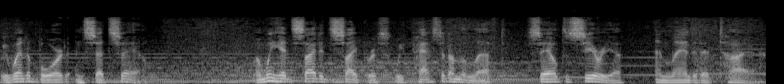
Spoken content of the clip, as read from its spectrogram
we went aboard and set sail. When we had sighted Cyprus, we passed it on the left, sailed to Syria, and landed at Tyre,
